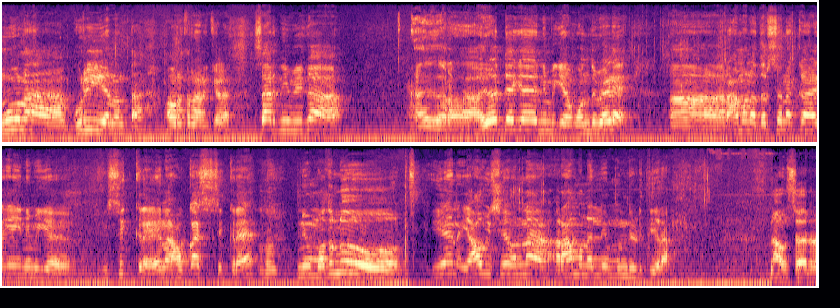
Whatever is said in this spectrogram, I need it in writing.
ಮೂಲ ಗುರಿ ಏನಂತ ಅವ್ರ ಹತ್ರ ನಾನು ಕೇಳ ಸರ್, ನೀವೀಗ ಅಯೋಧ್ಯೆಗೆ ನಿಮಗೆ ಒಂದು ವೇಳೆ ರಾಮನ ದರ್ಶನಕ್ಕಾಗಿ ನಿಮಗೆ ಸಿಕ್ಕರೆ ಏನೋ ಅವಕಾಶ ಸಿಕ್ಕರೆ ನೀವು ಮೊದಲು ಏನು ಯಾವ ವಿಷಯವನ್ನ ರಾಮನಲ್ಲಿ ಮುಂದಿಡ್ತೀರಾ ನಾವು ಸರ್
